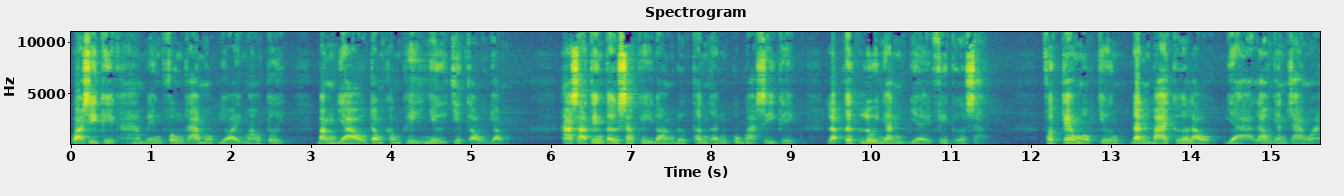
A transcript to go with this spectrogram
Hòa sĩ Kiệt há miệng phun ra một dòi máu tươi, bắn vào trong không khí như chiếc cầu vòng. Hà xạ tiên tử sau khi đoán được thân hình của hoa sĩ Kiệt, lập tức lui nhanh về phía cửa sau. Phất kéo một chưởng, đánh bay cửa lầu và lao nhanh ra ngoài.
